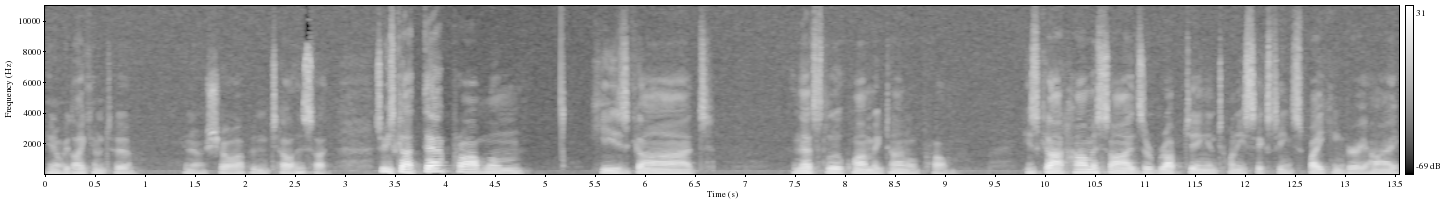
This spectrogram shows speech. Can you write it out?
you know, we'd like him to, you know, show up and tell his side. So he's got that problem. He's got, and that's the Laquan McDonald problem. He's got homicides erupting in 2016, spiking very high,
